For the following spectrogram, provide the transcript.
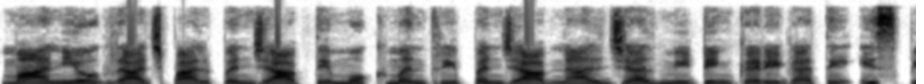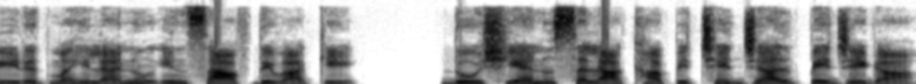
ਮਾਨਯੋਗ ਰਾਜਪਾਲ ਪੰਜਾਬ ਤੇ ਮੁੱਖ ਮੰਤਰੀ ਪੰਜਾਬ ਨਾਲ ਜਲਦ ਮੀਟਿੰਗ ਕਰੇਗਾ ਤੇ ਇਸ ਪੀੜਤ ਮਹਿਲਾ ਨੂੰ ਇਨਸਾਫ ਦਿਵਾ ਕੇ ਦੋਸ਼ੀਆਂ ਨੂੰ ਸਲਾਖਾਂ ਪਿੱਛੇ ਜਲਦ ਭੇਜੇਗਾ।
